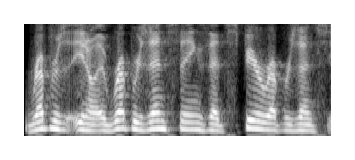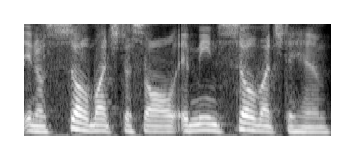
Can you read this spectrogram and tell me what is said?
Represent, you know, it represents things that spear represents, you know, so much to Saul. It means so much to him,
